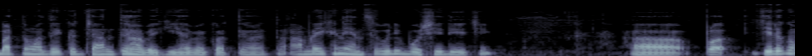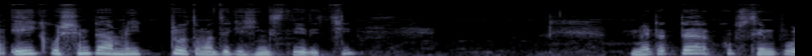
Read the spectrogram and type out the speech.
বাট তোমাদেরকে জানতে হবে কীভাবে করতে হয়। তো আমরা এখানে অ্যান্সারগুলি বসিয়ে দিয়েছি। যেরকম এই কোশ্চেনটা আমি একটু তোমাদেরকে হিংস দিয়ে দিচ্ছি। ম্যাটারটা খুব সিম্পল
